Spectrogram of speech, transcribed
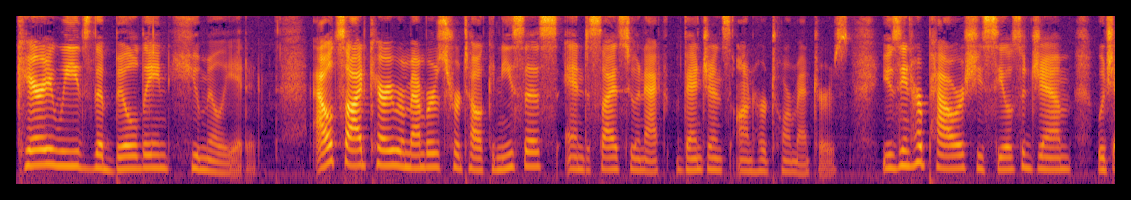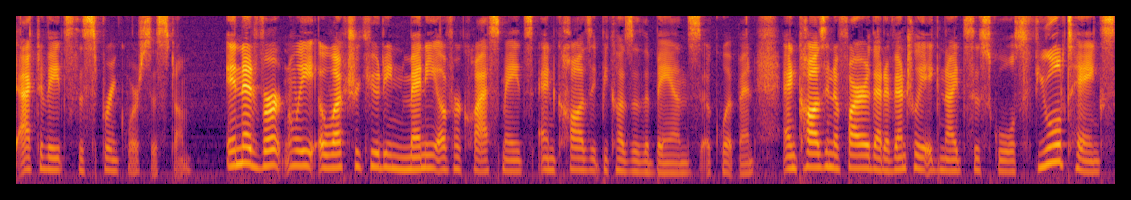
Carrie leaves the building humiliated. Outside, Carrie remembers her telekinesis and decides to enact vengeance on her tormentors. Using her power, she seals the gem, which activates the sprinkler system inadvertently electrocuting many of her classmates and causing because of the band's equipment and causing a fire that eventually ignites the school's fuel tanks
